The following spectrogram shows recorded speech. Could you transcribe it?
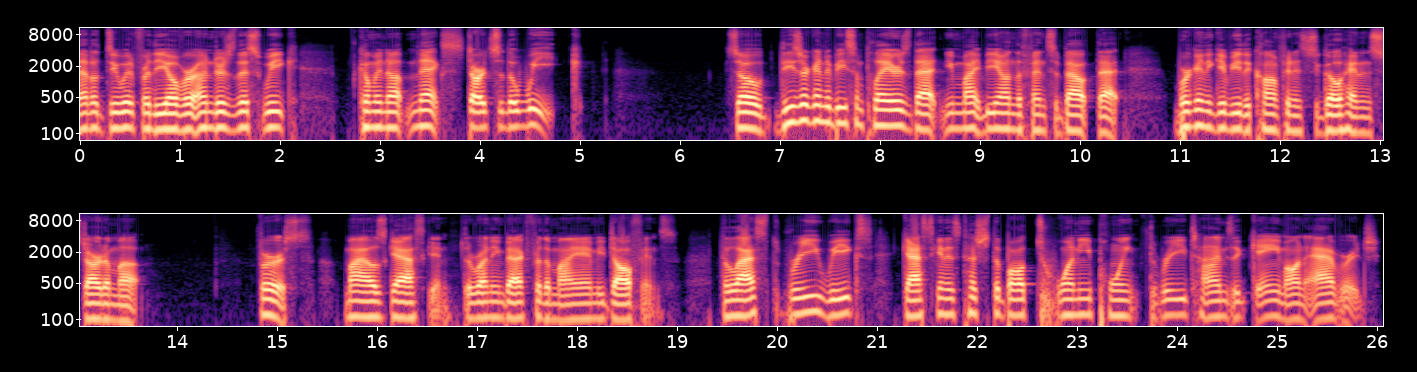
That'll do it for the over unders this week. Coming up next, starts of the week. So these are going to be some players that you might be on the fence about that we're going to give you the confidence to go ahead and start them up. First, Myles Gaskin, the running back for the Miami Dolphins. The last three weeks, Gaskin has touched the ball 20.3 times a game on average.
